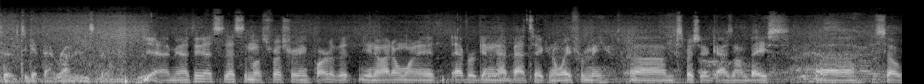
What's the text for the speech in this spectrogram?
to, to get that run in still. Yeah, I mean, I think that's that's the most frustrating part of it. You know, I don't want to ever get that bat taken away from me, um, especially with guys on base. Uh, so,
